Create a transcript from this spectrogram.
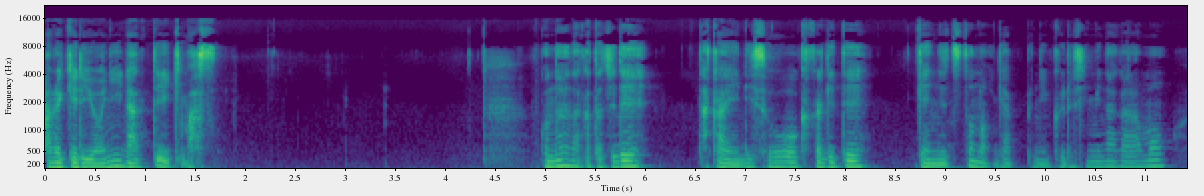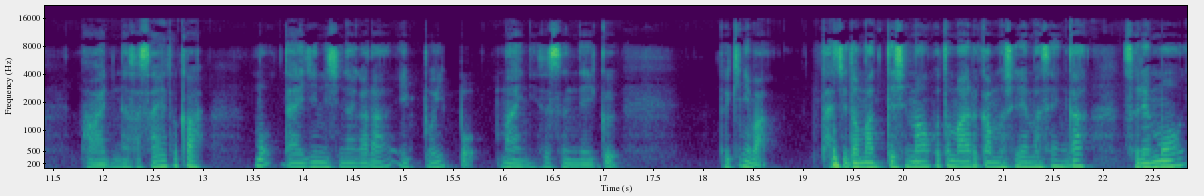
歩けるようになっていきます。このような形で高い理想を掲げて現実とのギャップに苦しみながらも周りの支えとかも大事にしながら一歩一歩前に進んでいく。時には立ち止まってしまうこともあるかもしれませんがそれも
